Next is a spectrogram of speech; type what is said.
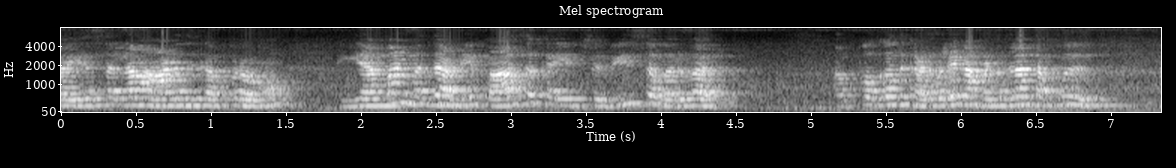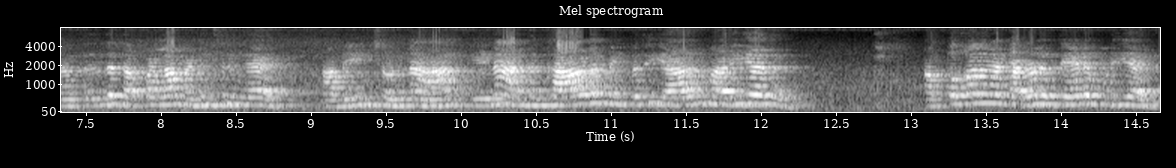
வயசெல்லாம் ஆனதுக்கு அப்புறம் யமன் வந்து அப்படியே பாச கயிற்று வீச வருவார். அப்போ உட்காந்து கடவுளே நான் பண்ணதெல்லாம் தப்பு. நான் தெரிந்த தப்பெல்லாம் மன்னிச்சிருங்க அப்படின்னு சொன்னா ஏன்னா அந்த காலம் என்பது யாரும் அறியாது. அப்போதான் நான் கடவுளை தேட முடியாது.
